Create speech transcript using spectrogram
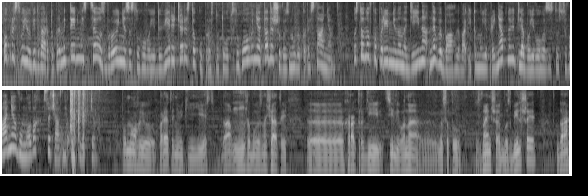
Попри свою відверту примітивність, це озброєння заслуговує довіри через таку простоту обслуговування та дешевизну використання. Установка порівняно надійна, невибаглива і тому є прийнятною для бойового застосування в умовах сучасних конфліктів. допомогою перетинів, які є, да, ми можемо визначати е, характер дії цілі, вона е, висоту зменшує або збільшує. Да,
